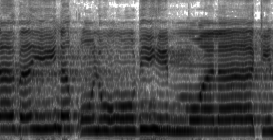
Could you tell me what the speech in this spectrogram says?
بين قلوبهم ولكن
